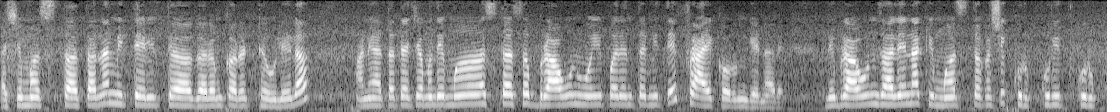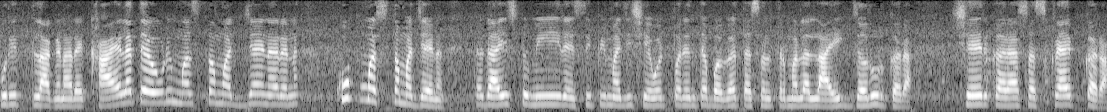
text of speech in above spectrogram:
असे मस्त आता ना मी तेल त- गरम करत ठेवलेलं आणि आता त्याच्यामध्ये मस्त असं ब्राऊन होईपर्यंत मी ते फ्राय करून घेणार आहे. आणि ब्राऊन झाले ना की मस्त कशी कुरकुरीत कुरकुरीत लागणार आहे. खायला तर एवढी मस्त मज्जा येणार आहे ना. खूप मस्त मजा येणार. तर गाईस तुम्ही रेसिपी माझी शेवटपर्यंत बघत असाल तर मला लाईक जरूर करा शेअर करा सबस्क्राईब करा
